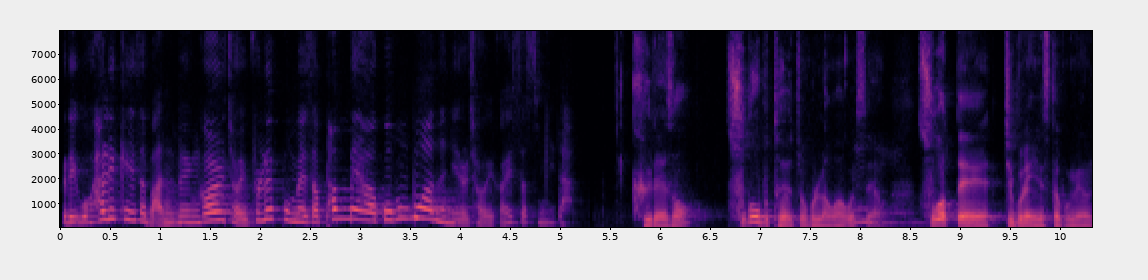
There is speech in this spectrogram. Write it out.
그리고 할리케이에서 만든 걸 저희 플랫폼에서 판매하고 홍보하는 일을 저희가 했었습니다. 그래서 수거부터 여쭤보려고 하고 있어요. 네. 수거 때 지구랭 인스타 보면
